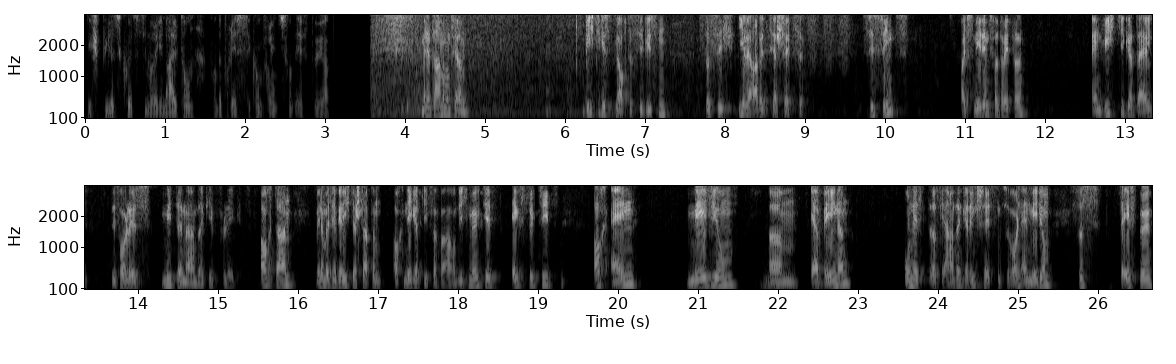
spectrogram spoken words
Ich spiele jetzt kurz den Originalton von der Pressekonferenz von der FPÖ ab. Meine Damen und Herren, wichtig ist mir auch, dass Sie wissen, dass ich Ihre Arbeit sehr schätze. Sie sind als Medienvertreter ein wichtiger Teil des alles miteinander gepflegt. Auch dann, wenn einmal die Berichterstattung auch negativer war. Und ich möchte jetzt explizit auch ein Medium ähm, erwähnen, ohne es die anderen geringschätzen zu wollen, ein Medium, das der FPÖ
